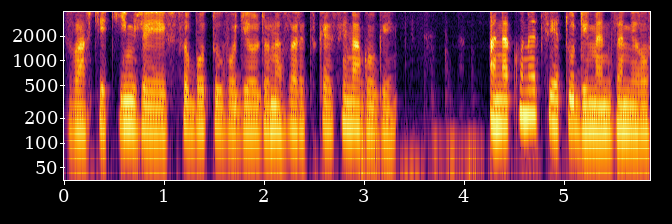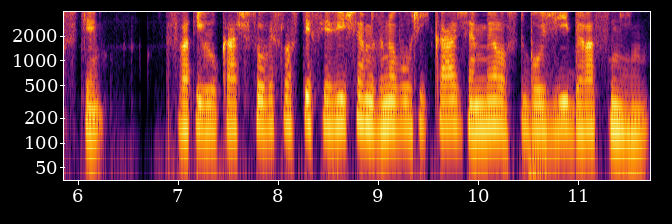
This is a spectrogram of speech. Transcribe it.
zvláště tím, že jej v sobotu vodil do nazarecké synagogy. A nakonec je tu dimenze milosti. Svatý Lukáš v souvislosti s Ježíšem znovu říká, že milost boží byla s ním.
